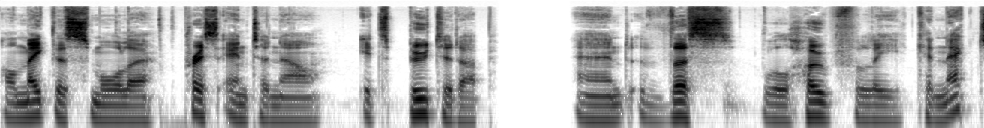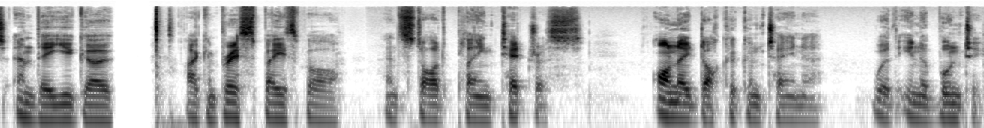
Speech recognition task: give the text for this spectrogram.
I'll make this smaller, press enter now. It's booted up, and this will hopefully connect. And there you go. I can press spacebar and start playing Tetris on a Docker container within Ubuntu.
